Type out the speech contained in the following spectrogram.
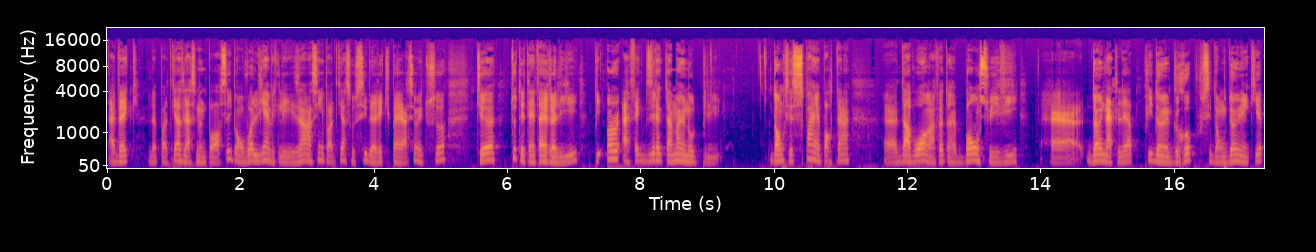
avec le podcast de la semaine passée, puis on voit le lien avec les anciens podcasts aussi de récupération et tout ça, que tout est interrelié, puis un affecte directement un autre pilier. Donc, c'est super important euh, d'avoir en fait un bon suivi euh, d'un athlète, puis d'un groupe aussi, donc d'une équipe.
